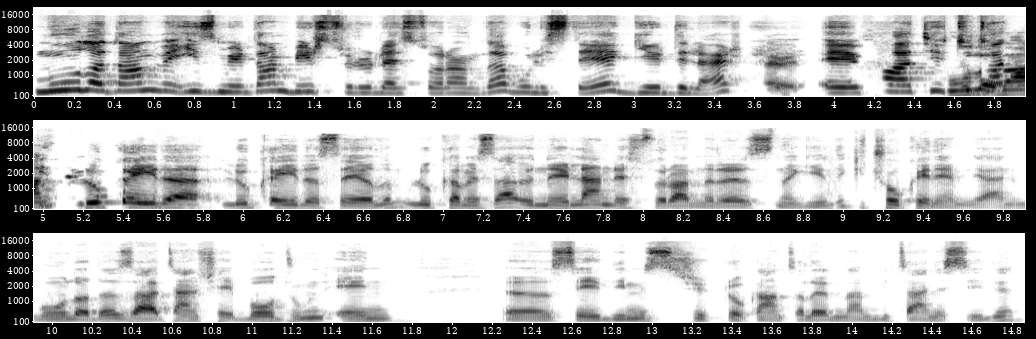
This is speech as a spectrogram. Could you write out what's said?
Muğla'dan ve İzmir'den bir sürü restoran da bu listeye girdiler. Evet. E, Fatih Tutak Muğla'dan Luka'yı da Luka'yı da sayalım. Luka mesela önerilen restoranlar arasına girdi ki çok önemli yani. Muğla'da zaten şey Bodrum'un en e, sevdiğimiz şık lokantalarından bir tanesiydi.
